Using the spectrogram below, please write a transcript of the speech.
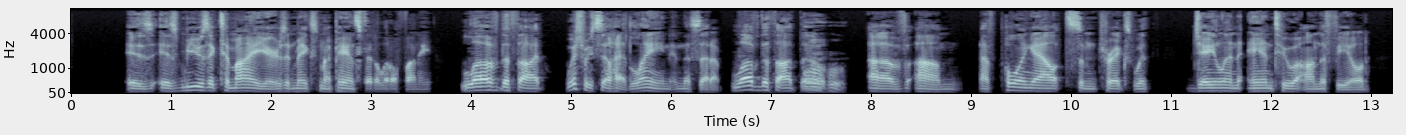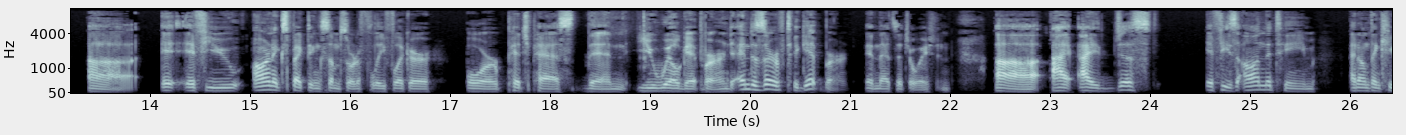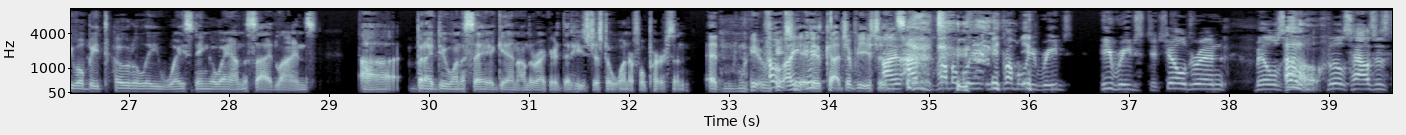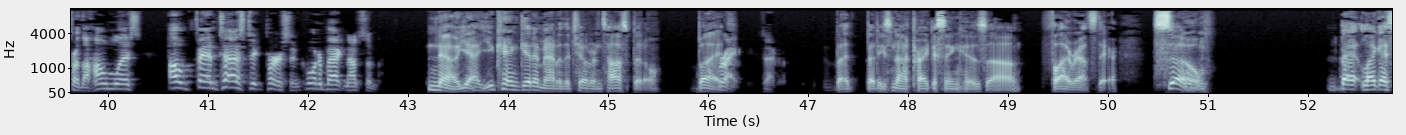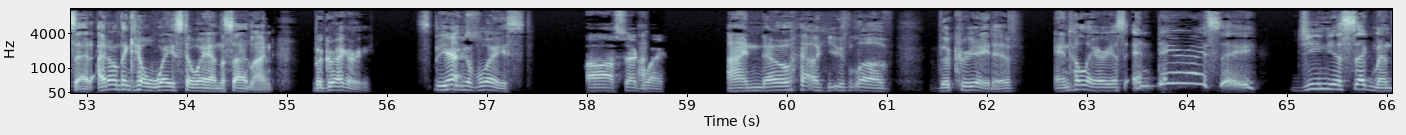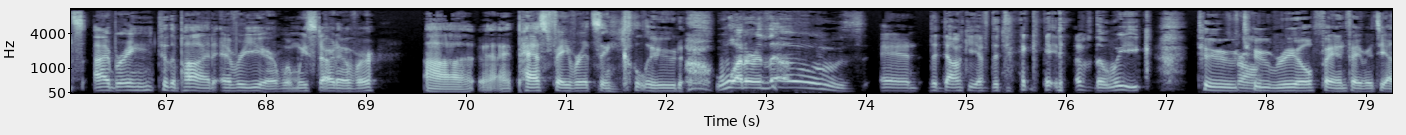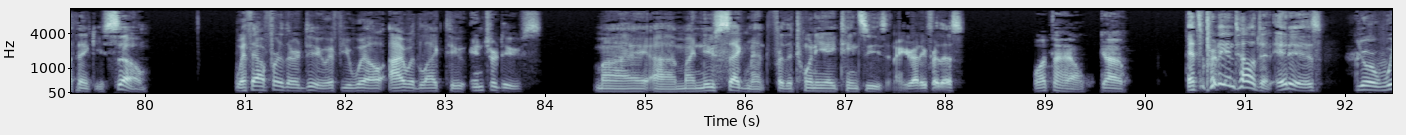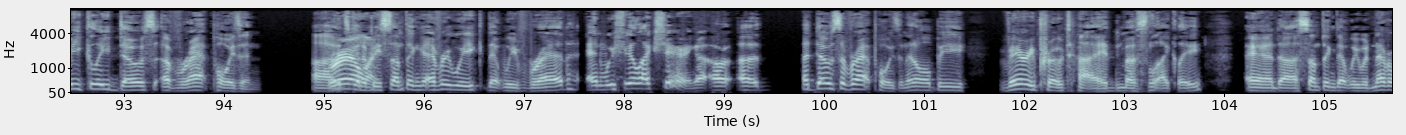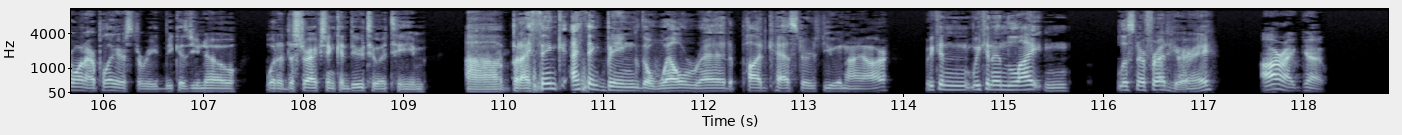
is is music to my ears and makes my pants fit a little funny. Love the thought. Wish we still had Lane in the setup. Love the thought though Mhm. of um of pulling out some tricks with Jalen and Tua on the field. Uh, if you aren't expecting some sort of flea flicker or pitch pass, then you will get burned and deserve to get burned in that situation. Uh, I I just if he's on the team, I don't think he will be totally wasting away on the sidelines. Uh, but I do want to say again on the record that he's just a wonderful person, and we Oh, appreciate he- his contributions. I, I'm probably he probably reads he reads to children, builds home, Oh. builds houses for the homeless. Oh, fantastic person, quarterback, not so much. No, yeah, you can't get him out of the children's hospital, but Right, exactly. but but he's not practicing his uh, fly routes there. So, that like I said, I don't think he'll waste away on the sideline. But Gregory, speaking Yes. of waste, Uh, segue. I know how you love the creative and hilarious and dare I say genius segments I bring to the pod every year when we start over. Uh, uh, past favorites include what are those and the donkey of the decade of the week. Two Strong. two real fan favorites. Yeah, thank you. So, without further ado, if you will, I would like to introduce my uh, my new segment for the 2018 season. Are you ready for this? what the hell? Go. It's pretty intelligent. It is your weekly dose of rat poison. Uh, It's going to be something every week that we've read and we feel like sharing a, a, a, a dose of rat poison. It'll be very pro tide, most likely, and uh, something that we would never want our players to read because you know what a distraction can do to a team. Uh, but I think I think being the well-read podcasters you and I are, we can we can enlighten listener Fred here, eh? All right, go.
